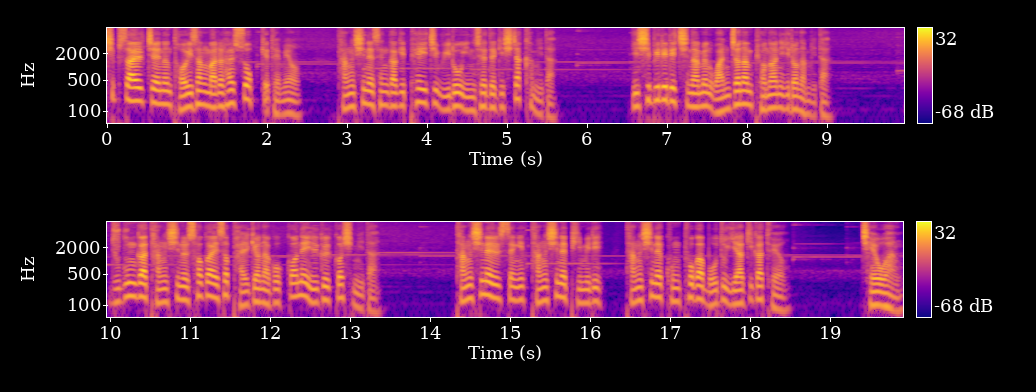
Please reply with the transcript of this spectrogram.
14일째는 더 이상 말을 할 수 없게 되며 당신의 생각이 페이지 위로 인쇄되기 시작합니다. 21일이 지나면 완전한 변환이 일어납니다. 누군가 당신을 서가에서 발견하고 꺼내 읽을 것입니다. 당신의 일생이, 당신의 비밀이, 당신의 공포가 모두 이야기가 돼요. 제호항.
